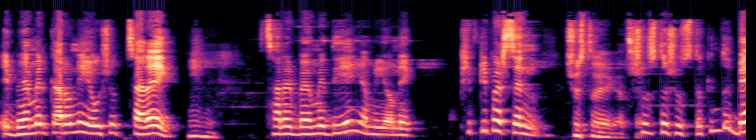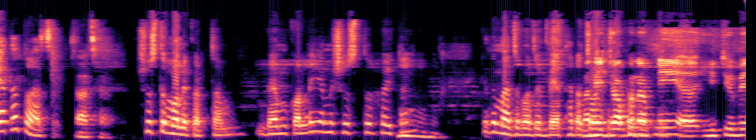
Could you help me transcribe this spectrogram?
এই ব্যায়ামের কারণে ঔষধ ছাড়াই। ছাড়ের ব্যায়ামে দিয়েই আমি অনেক ফিফটি পার্সেন্ট সুস্থ হয়ে গেছে। সুস্থ সুস্থ। কিন্তু ব্যথা তো আছে। আচ্ছা। সুস্থ মনে করতাম। ব্যায়াম করলেই আমি সুস্থ হইতাম। কিন্তু মাঝে মাঝে ব্যথাটা মানে যখন আপনি ইউটিউবে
